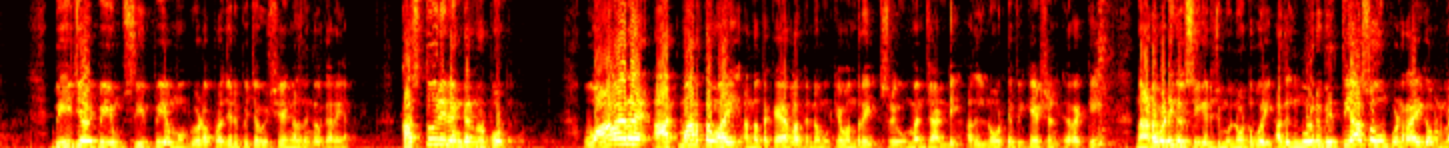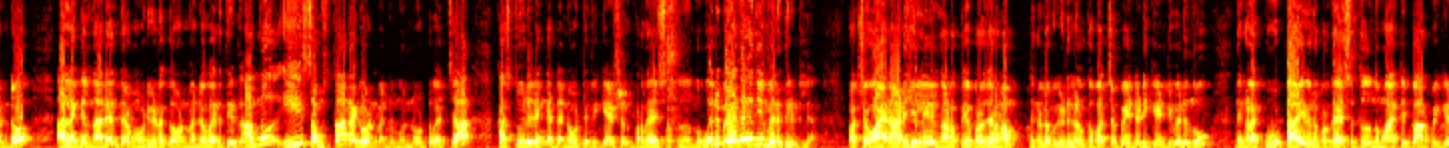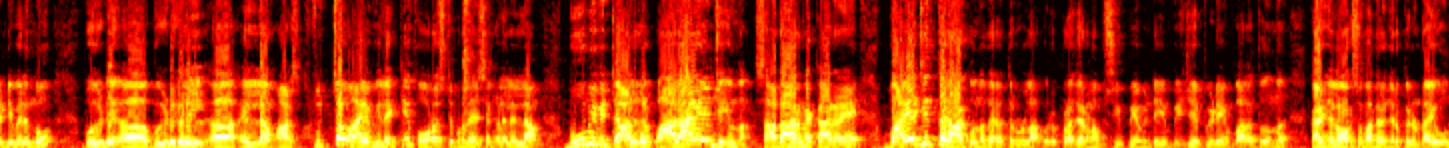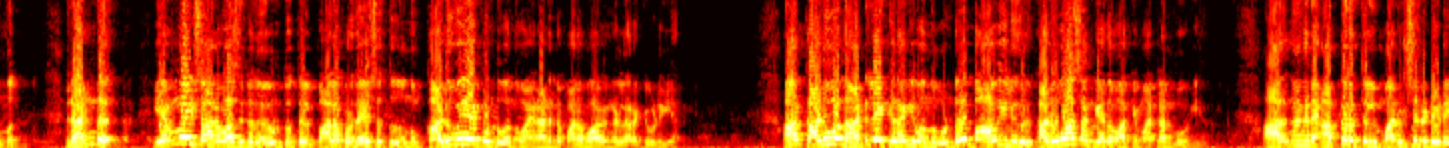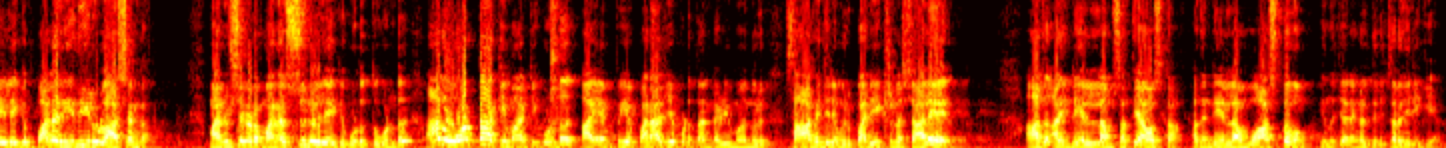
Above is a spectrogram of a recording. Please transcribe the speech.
ബി ജെ പിയും സി പി എമ്മും ഇവിടെ പ്രചരിപ്പിച്ച വിഷയങ്ങൾ നിങ്ങൾക്കറിയാം. കസ്തൂരി രംഗൻ റിപ്പോർട്ട്. വളരെ ആത്മാർത്ഥമായി അന്നത്തെ കേരളത്തിന്റെ മുഖ്യമന്ത്രി ശ്രീ ഉമ്മൻചാണ്ടി അതിൽ നോട്ടിഫിക്കേഷൻ ഇറക്കി. നടപടികൾ സ്വീകരിച്ച് മുന്നോട്ട് പോയി. അതിൽ നിന്ന് ഒരു വ്യത്യാസവും പിണറായി ഗവൺമെന്റോ അല്ലെങ്കിൽ നരേന്ദ്രമോദിയുടെ ഗവൺമെന്റോ വരുത്തിയിട്ടില്ല. അന്ന് ഈ സംസ്ഥാന ഗവൺമെന്റ് മുന്നോട്ട് വെച്ച കസ്തൂരി രംഗന്റെ നോട്ടിഫിക്കേഷൻ പ്രദേശത്ത് നിന്നും ഒരു ഭേദഗതിയും വരുത്തിയിട്ടില്ല. പക്ഷെ വയനാട് ജില്ലയിൽ നടത്തിയ പ്രചരണം നിങ്ങളുടെ വീടുകൾക്ക് പച്ച പെയിന്റ് അടിക്കേണ്ടി വരുന്നു. നിങ്ങളെ കൂട്ടായി ഒരു പ്രദേശത്ത് നിന്ന് മാറ്റിപ്പാർപ്പിക്കേണ്ടി വരുന്നു. വീട് വീടുകളിൽ എല്ലാം തുച്ഛമായ വിലയ്ക്ക് ഫോറസ്റ്റ് പ്രദേശങ്ങളിലെല്ലാം ഭൂമി വിറ്റ ആളുകൾ പാലായനം ചെയ്യുന്ന സാധാരണക്കാരനെ ഭയചിത്തരാക്കുന്ന തരത്തിലുള്ള ഒരു പ്രചരണം സി പി എമ്മിന്റെയും ബി ജെ പിയുടെയും ഭാഗത്തു നിന്ന് കഴിഞ്ഞ ലോക്സഭാ തെരഞ്ഞെടുപ്പിലുണ്ടായ ഒന്ന്. രണ്ട് എം ഐ ഷാനവാസിന്റെ നേതൃത്വത്തിൽ പല പ്രദേശത്തു നിന്നും കടുവയെ കൊണ്ടുവന്ന് വയനാടിന്റെ പല ഭാഗങ്ങളിൽ ഇറക്കി വിടുകയാണ്. ആ കടുവ നാട്ടിലേക്ക് ഇറങ്ങി വന്നുകൊണ്ട് ഭാവിയിൽ ഇതൊരു കടുവാ സങ്കേതമാക്കി മാറ്റാൻ പോവുകയാണ്. അങ്ങനെ അത്തരത്തിൽ മനുഷ്യരുടെ ഇടയിലേക്ക് പല രീതിയിലുള്ള ആശങ്ക മനുഷ്യരുടെ മനസ്സുകളിലേക്ക് കൊടുത്തുകൊണ്ട് അത് ഓട്ടാക്കി മാറ്റിക്കൊണ്ട് ആ എം പിയെ പരാജയപ്പെടുത്താൻ കഴിയുമോ എന്നൊരു സാഹചര്യം ഒരു പരീക്ഷണശാലയായിരുന്നു. അത് അതിന്റെ എല്ലാം സത്യാവസ്ഥ അതിന്റെ എല്ലാം വാസ്തവം ഇന്ന് ജനങ്ങൾ തിരിച്ചറിഞ്ഞിരിക്കുകയാണ്.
